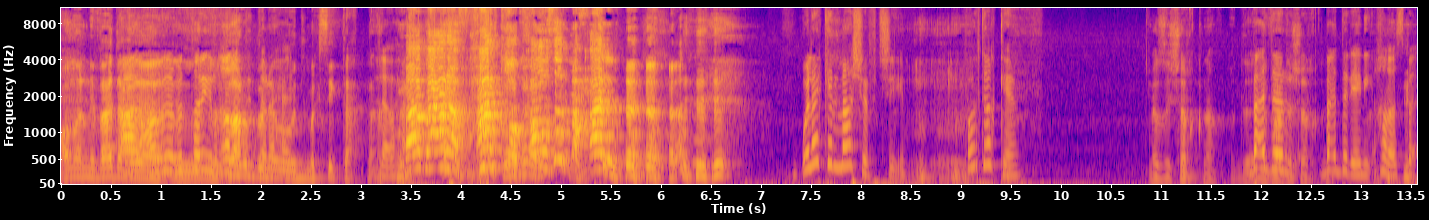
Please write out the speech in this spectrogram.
عمر نيفادا آه، على عمر بالطريق الغلط الغرب أنت رحت. والمكسيك تحتنا. ما بعرف حركض حوصل محل. ولكن ما شفت شيء. فقلت okay. قصدي شرقنا. بقدر شرق. بقدر يعني خلص ب-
